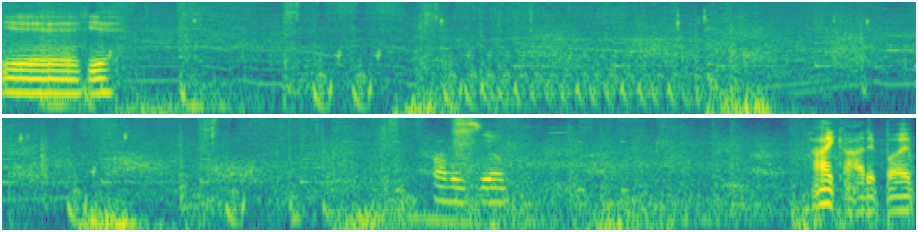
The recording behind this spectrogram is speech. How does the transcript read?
Yeah, yeah. Sealed. I got it, bud.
